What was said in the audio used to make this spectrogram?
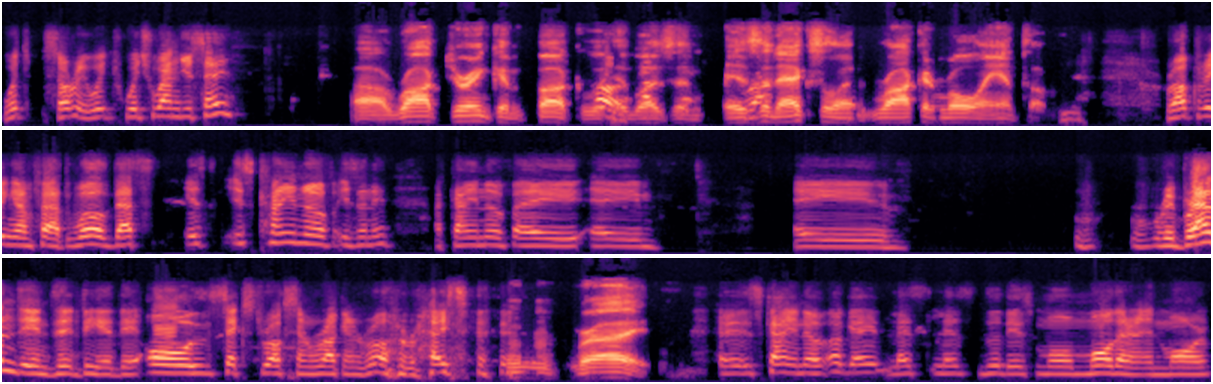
Which sorry, which which one you say? Uh, rock, drink, and fuck Oh, it was an is rock- an excellent rock and roll anthem. Rock ring and fat. Well, that's it's it's kind of isn't it a kind of a a a rebranding the, the the old sex drugs and rock and roll right Mhm, right. it's kind of okay let's let's do this more modern and more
